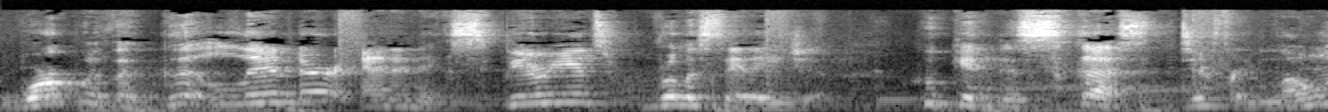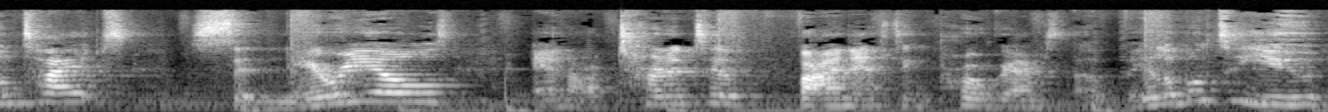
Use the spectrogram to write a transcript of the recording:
work with a good lender and an experienced real estate agent who can discuss different loan types, scenarios, and alternative financing programs available to you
